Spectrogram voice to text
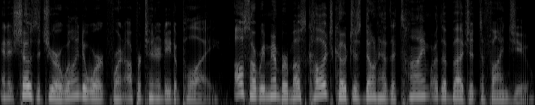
and it shows that you are willing to work for an opportunity to play. Also, remember, most college coaches don't have the time or the budget to find you.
